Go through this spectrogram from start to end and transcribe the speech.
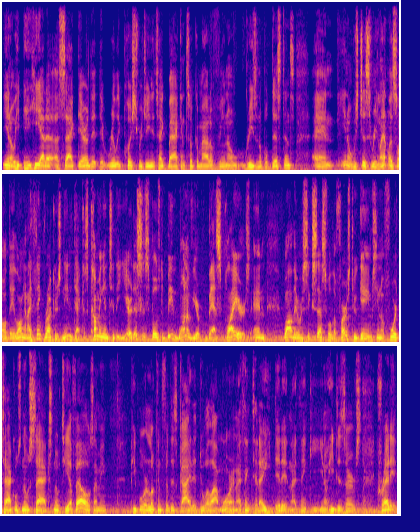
You know, he, he had a, a sack there that, that really pushed Virginia Tech back and took them out of, you know, reasonable distance. And, you know, was just relentless all day long. And I think Rutgers needed that because coming into the year, this is supposed to be one of your best players. And while they were successful the first two games, you know, four tackles, no sacks, no TFLs, I mean, people are looking for this guy to do a lot more, and I think today he did it, and I think he, you know he deserves credit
